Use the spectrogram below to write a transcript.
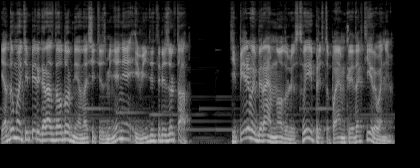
Я думаю теперь гораздо удобнее вносить изменения и видеть результат. Теперь выбираем ноду листвы и приступаем к редактированию.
